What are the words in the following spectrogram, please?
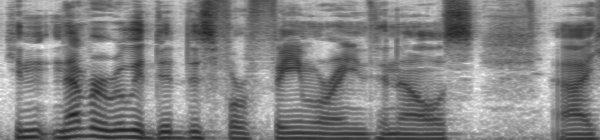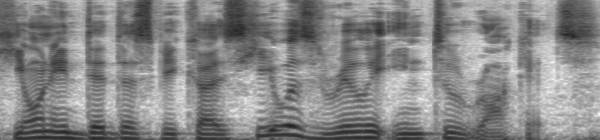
he never really did this for fame or anything else. Uh, he only did this because he was really into rockets.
